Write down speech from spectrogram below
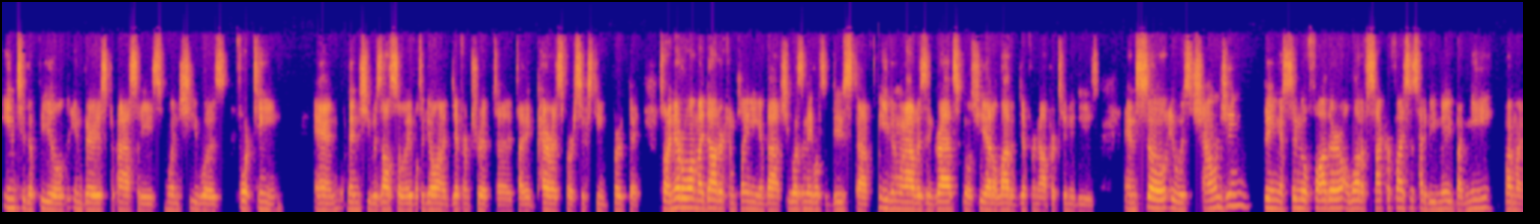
into the field in various capacities when she was 14 and then she was also able to go on a different trip to, to, I think Paris for her 16th birthday. So I never want my daughter complaining about she wasn't able to do stuff. Even when I was in grad school, she had a lot of different opportunities. And so it was challenging being a single father. A lot of sacrifices had to be made by me, by my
